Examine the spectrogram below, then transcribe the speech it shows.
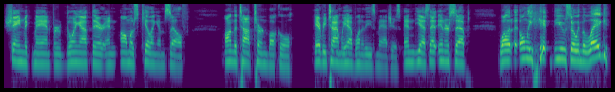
Shane McMahon for going out there and almost killing himself on the top turnbuckle every time we have one of these matches. And yes, that intercept, while it only hit Uso in the leg,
